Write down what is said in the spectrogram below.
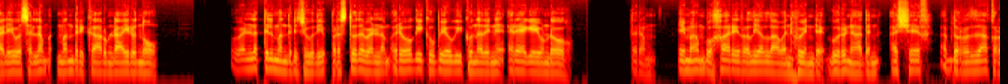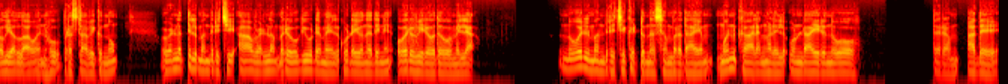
അലൈഹി വസല്ലം മന്ത്രിക്കാറുണ്ടായിരുന്നു. വെള്ളത്തിൽ മന്ത്രിച്ചൂതി പ്രസ്തുത വെള്ളം രോഗിക്ക് ഉപയോഗിക്കുന്നതിന് രേഖയുണ്ടോ? ഉത്തരം ഇമാം ബുഖാരി റളിയല്ലാഹു അൻഹുവിന്റെ ഗുരുനാഥൻ അഷേഖ് അബ്ദുർ റസാഖ് റളിയല്ലാഹു അൻഹു പ്രസ്താവിക്കുന്നു. വെള്ളത്തിൽ മന്ത്രിച്ച് ആ വെള്ളം രോഗിയുടെ മേൽ കുടയുന്നതിന് ഒരു വിരോധവുമില്ല. നൂൽ മന്ത്രിച്ച് കെട്ടുന്ന സമ്പ്രദായം മുൻകാലങ്ങളിൽ ഉണ്ടായിരുന്നുവോ? ഉത്തരം അതെ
